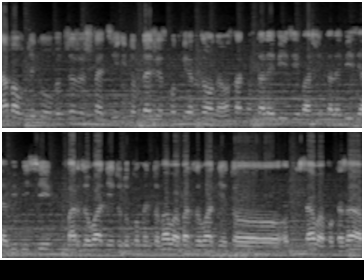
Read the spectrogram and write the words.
na Bałtyku, wybrzeże Szwecji i to też jest potwierdzone. Ostatnio w telewizji, właśnie telewizja BBC bardzo ładnie to dokumentowała, bardzo ładnie to opisała, pokazała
